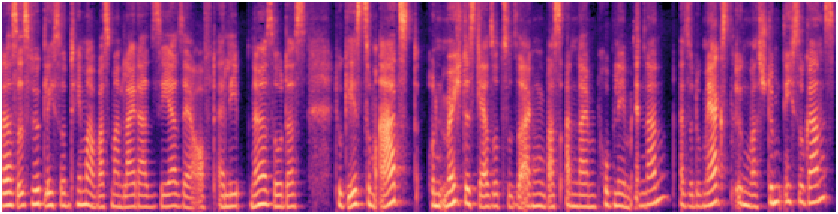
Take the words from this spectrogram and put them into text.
das ist wirklich so ein Thema, was man leider sehr, sehr oft erlebt, ne? So dass du gehst zum Arzt und möchtest ja sozusagen was an deinem Problem ändern. Also du merkst, irgendwas stimmt nicht so ganz.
